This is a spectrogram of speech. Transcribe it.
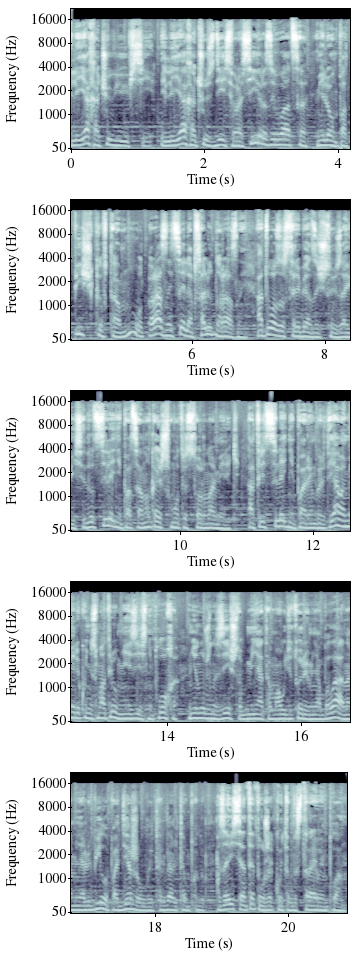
Или я хочу в UFC. Или я хочу здесь, в России развиваться. Миллион подписчиков там. Ну, вот разные цели, абсолютно разные. От возраста ребят зачастую зависит. 20-летний пацан, он, конечно, смотрит в сторону Америки. А 30-летний парень говорит, я в Америку не смотрю, мне здесь неплохо. Мне нужно здесь, чтобы меня там аудитория у меня была, она меня любила, поддерживала и так далее и тому подобное. Зависит от этого уже какой-то выстраиваем план.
